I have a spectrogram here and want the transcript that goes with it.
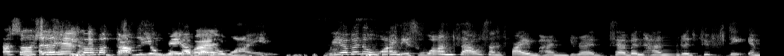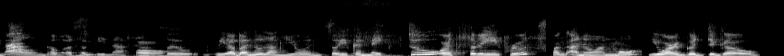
Alam niyo ba magkano yung Guyabano wine? Guyabano wine is 1,500, 750 ml gawa sa Pinas. Oo. So, Guyabano lang yun. So, you can make two or three fruits. Pag anuhan mo, you are good to go.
